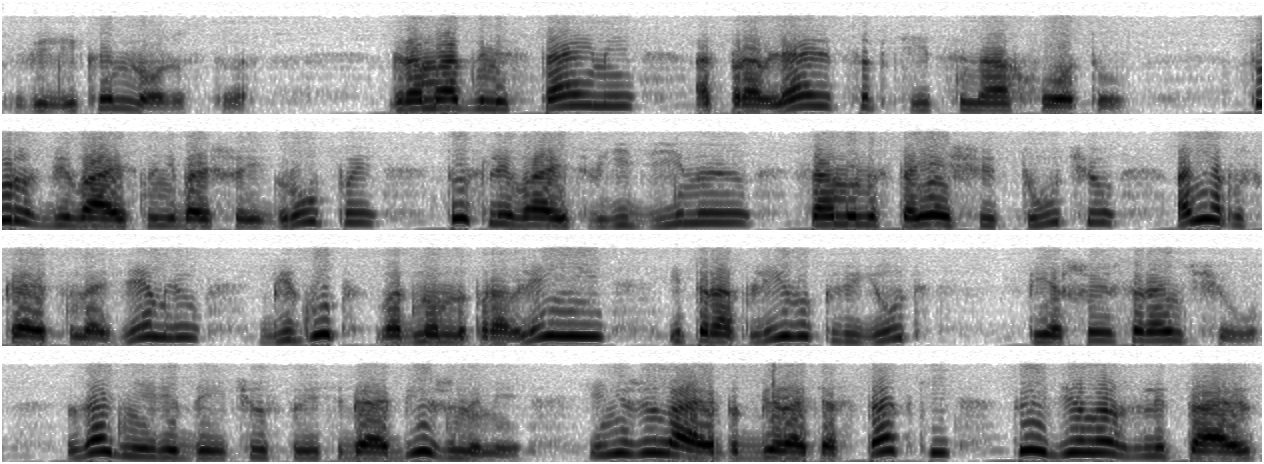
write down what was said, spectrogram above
великое множество. Громадными стаями отправляются птицы на охоту, то разбиваясь на небольшие группы, то сливаясь в единую, самую настоящую тучу, они опускаются на землю, бегут в одном направлении и торопливо клюют пешую саранчу. Задние ряды, чувствуя себя обиженными и не желая подбирать остатки, то и дело взлетают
